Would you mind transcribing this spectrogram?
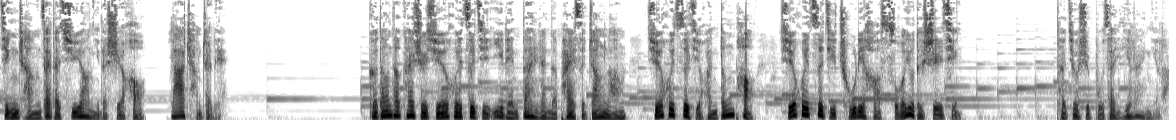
经常在他需要你的时候拉长着脸。可当他开始学会自己一脸淡然的拍死蟑螂，学会自己换灯泡，学会自己处理好所有的事情，他就是不再依赖你了，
